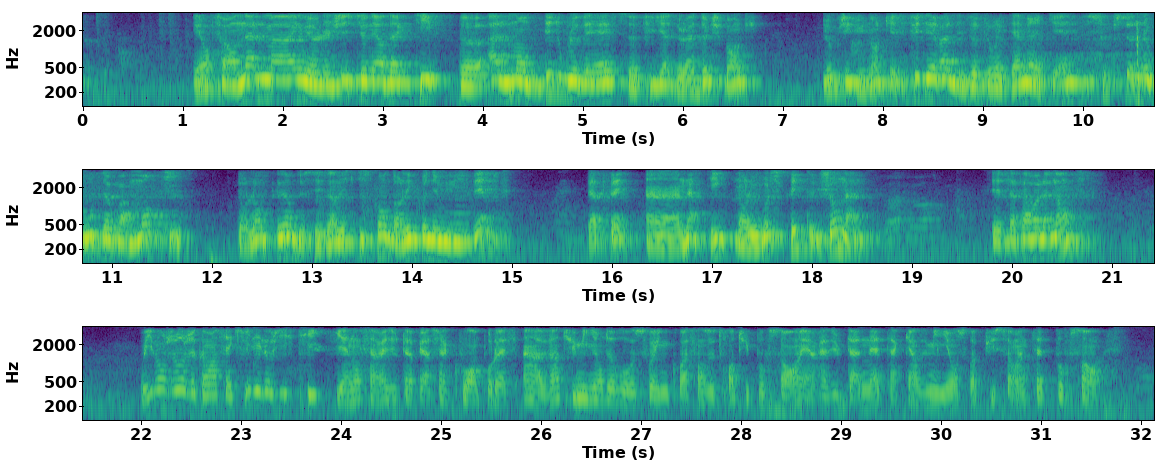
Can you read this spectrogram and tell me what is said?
Et enfin, en Allemagne, le gestionnaire d'actifs euh, allemand DWS, filiale de la Deutsche Bank, l'objet d'une enquête fédérale des autorités américaines soupçonne le groupe d'avoir menti sur l'ampleur de ses investissements dans l'économie verte, d'après un article dans le Wall Street Journal. C'est sa parole à Nantes oui, bonjour, je commence avec l'idée logistique qui annonce un résultat opérationnel courant pour le S1 à 28 millions d'euros, soit une croissance de 38%, et un résultat net à 15 millions, soit plus 127%.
